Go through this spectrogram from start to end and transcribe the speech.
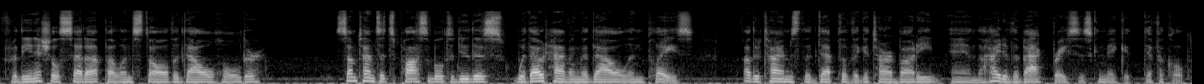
For the initial setup, I'll install the dowel holder. Sometimes it's possible to do this without having the dowel in place. Other times the depth of the guitar body and the height of the back braces can make it difficult.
